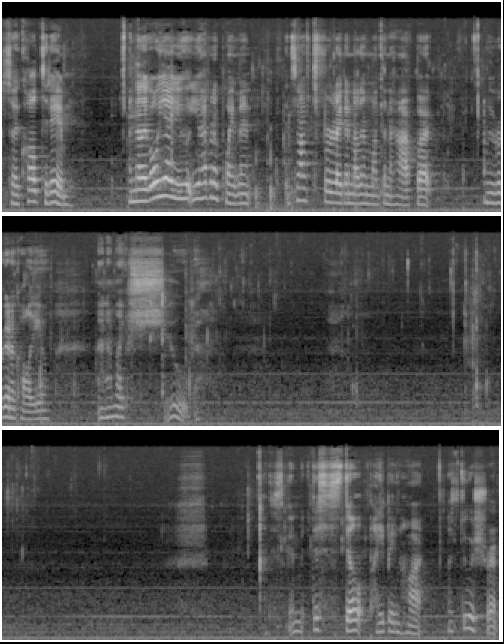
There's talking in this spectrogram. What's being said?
So I called today, and they're like, "Oh yeah, you you have an appointment. It's not for like another month and a half, but we were gonna call you." And I'm like, "Shoot." This is gonna. This is still piping hot. Let's do a shrimp.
